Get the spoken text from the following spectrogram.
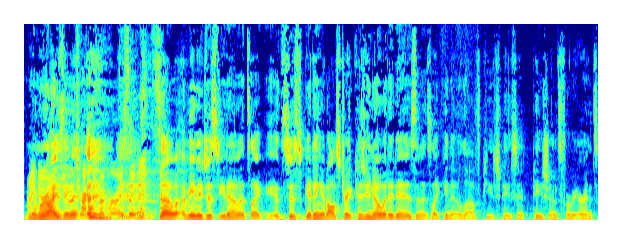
memorizing I it. Trying to memorize it. so, I mean, it just, you know, it's like, it's just getting it all straight because you know what it is. And it's like, you know, love, peace, patience, patience forbearance,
